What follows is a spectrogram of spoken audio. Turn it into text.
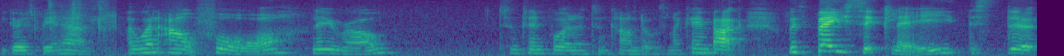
You go to B&M. I went out for loo roll, some tin foil and some candles. And I came back with basically this, the,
